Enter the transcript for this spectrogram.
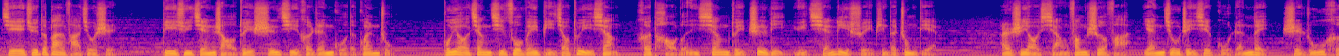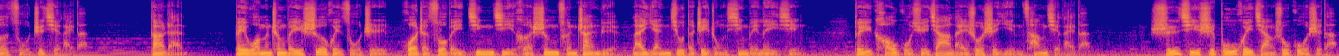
解决的办法就是，必须减少对石器和人骨的关注。不要将其作为比较对象和讨论相对智力与潜力水平的重点，而是要想方设法研究这些古人类是如何组织起来的。当然，被我们称为社会组织或者作为经济和生存战略来研究的这种行为类型，对考古学家来说是隐藏起来的。石器是不会讲述故事的，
